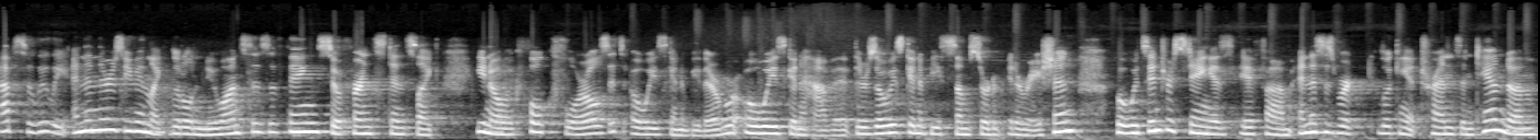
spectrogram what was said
Absolutely. And then there's even like little nuances of things. So, for instance, like, you know, like folk florals, it's always going to be there. We're always going to have it. There's always going to be some sort of iteration. But what's interesting is if, um, and this is where looking at trends in tandem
